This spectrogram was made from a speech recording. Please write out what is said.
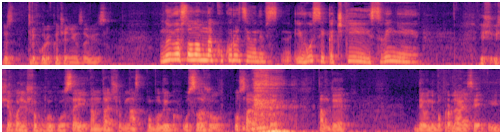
десь три кури качанів завіз. Ну і в основному на кукурудзі вони всі- і гуси, і качки, і свині. І ще, і ще хоче, щоб гу- гусей там дати, щоб нас побули б у сажу, у сажу, там, де, де вони поправляються і,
